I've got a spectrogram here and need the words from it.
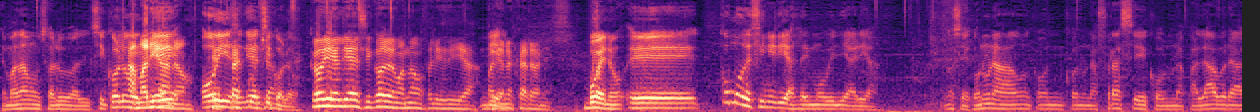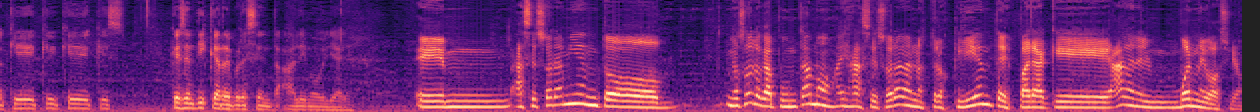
Le mandamos un saludo al psicólogo. A Mariano. que Hoy es el día del psicólogo. Que hoy es el día del psicólogo, le mandamos feliz día. Bien. Mariano Escarone. Bueno, eh, ¿cómo definirías la inmobiliaria? No sé, con una, con, con una frase, con una palabra, ¿qué, qué, qué, qué, sentís que representa a la inmobiliaria? Eh, asesoramiento. Nosotros lo que apuntamos es asesorar a nuestros clientes para que hagan el buen negocio.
